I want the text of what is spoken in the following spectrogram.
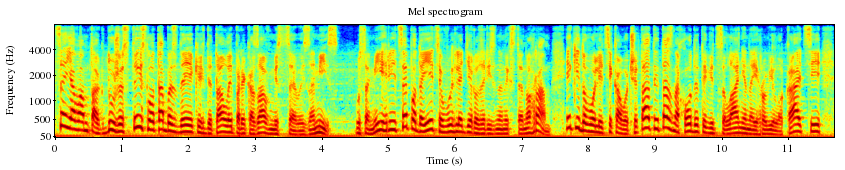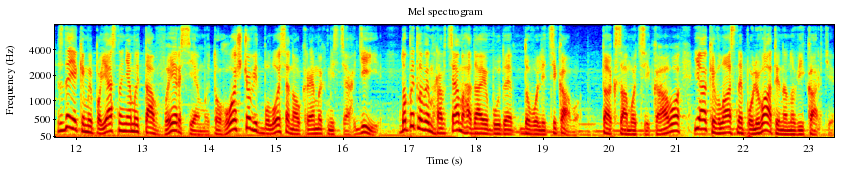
Це я вам так дуже стисло та без деяких деталей переказав місцевий заміс. У самій грі це подається у вигляді розрізнених стенограм, які доволі цікаво читати та знаходити відсилання на ігрові локації з деякими поясненнями та версіями того, що відбулося на окремих місцях дії. Допитливим гравцям, гадаю, буде доволі цікаво. Так само цікаво, як і власне полювати на новій карті.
